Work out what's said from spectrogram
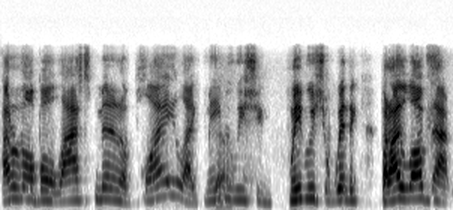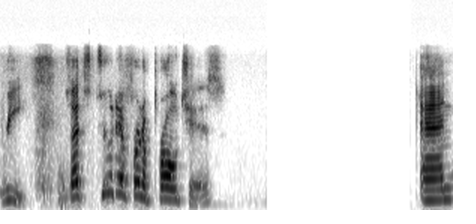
I don't know about last minute of play. Like maybe Yeah. we should maybe we should win the but I love that read. So that's two different approaches. And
